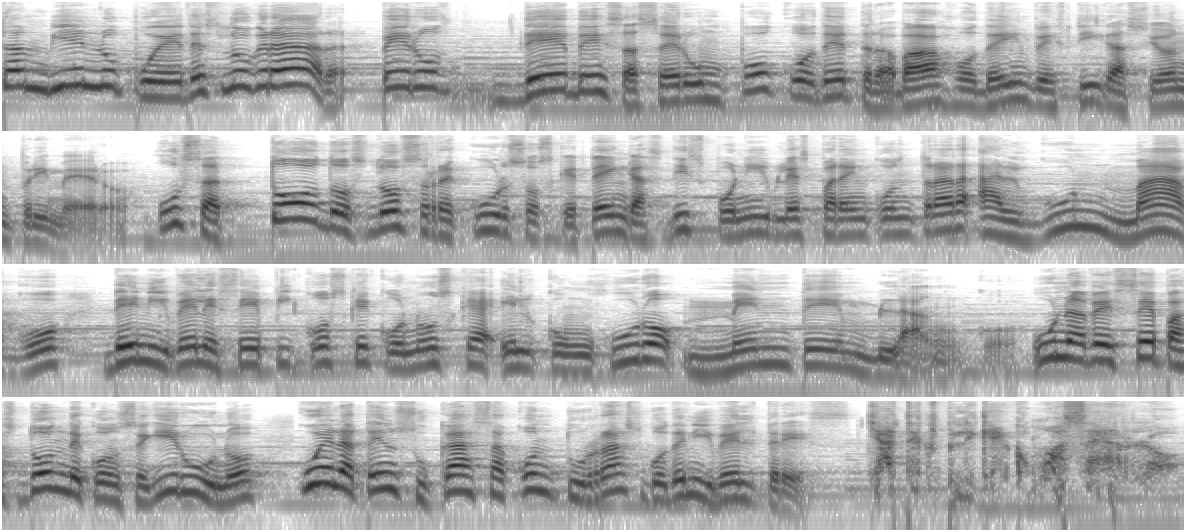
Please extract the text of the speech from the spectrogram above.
también lo puedes lograr, pero debes hacer un poco de trabajo de investigación primero. Usa todos los recursos que tengas disponibles para encontrar algún mago de niveles épicos que conozca el conjuro mente en blanco. Una vez sepas dónde conseguir uno, cuélate en su casa con tu rasgo de nivel 3. Ya te expliqué cómo hacerlo.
